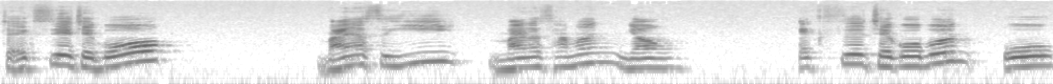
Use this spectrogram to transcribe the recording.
자, x의 제곱 마이너스 2 마이너스 3은 0 x 제곱은 5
